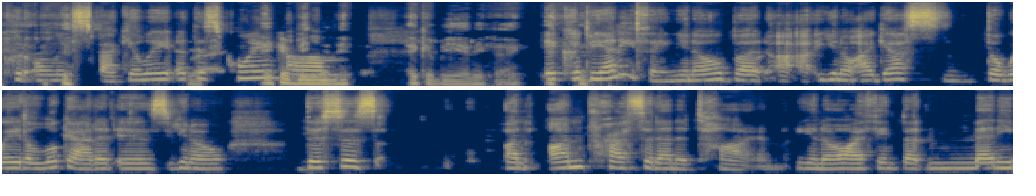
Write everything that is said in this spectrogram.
could only speculate at right. this point. It could be um, anything. It could be anything. it could be anything, you know. But uh, you know, I guess the way to look at it is, you know, this is an unprecedented time. You know, I think that many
